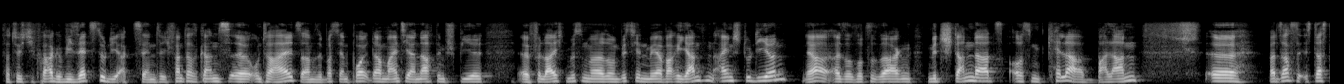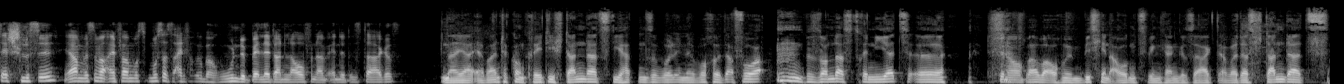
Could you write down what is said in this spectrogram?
ist natürlich die Frage, wie setzt du die Akzente? Ich fand das ganz äh, unterhaltsam. Sebastian Poltner meinte ja nach dem Spiel, äh, vielleicht müssen wir so ein bisschen mehr Varianten einstudieren. Ja, also sozusagen mit Standards aus dem Keller ballern. Äh, was sagst du, ist das der Schlüssel? Ja, müssen wir einfach, muss, muss das einfach über ruhende Bälle dann laufen am Ende des Tages? Naja, er meinte konkret die Standards, die hatten sowohl in der Woche davor besonders trainiert. Äh, genau. Das war aber auch mit ein bisschen Augenzwinkern gesagt. Aber das Standards,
